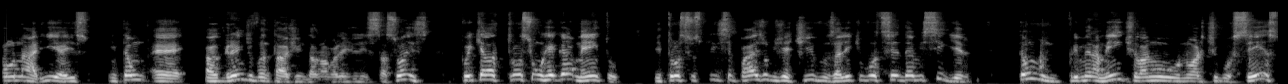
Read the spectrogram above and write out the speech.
clonaria isso. Então, é, a grande vantagem da nova lei de licitações foi que ela trouxe um regramento e trouxe os principais objetivos ali que você deve seguir. Então, primeiramente, lá no, no artigo 6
